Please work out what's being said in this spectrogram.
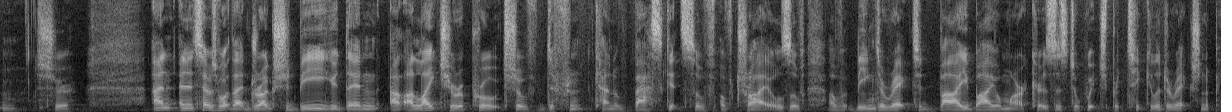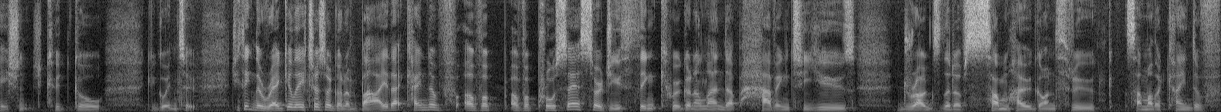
Mm, sure. And, and in terms of what that drug should be, you then I, I, liked your approach of different kind of baskets of, of trials of, of being directed by biomarkers as to which particular direction a patient could go could go into. Do you think the regulators are going to buy that kind of, of, a, of a process, or do you think we're going to end up having to use drugs that have somehow gone through some other kind of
